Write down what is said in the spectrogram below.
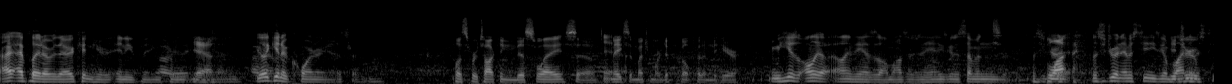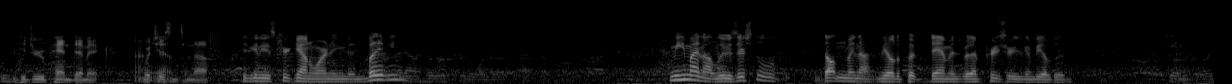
I, I played over there. I couldn't hear anything Oh, from. really? Yeah. You're like in a corner. Yeah, trust me. Plus, we're talking this way, so Yeah. it makes it much more difficult for them to hear. I mean, he has all. The only thing he has is all monsters in hand. He's going to summon. Unless you, Bli- drew, unless you drew an MST, he's going He to blind drew, MST. he drew Pandemic, Oh, which yeah. isn't enough. He's going to use Kerykeion warning. Then, but I mean, No, he'll lose to the one that- I mean, he might not lose. There's still Dalton may not be able to put damage, but I'm pretty sure he's going to be able to. that's game board.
